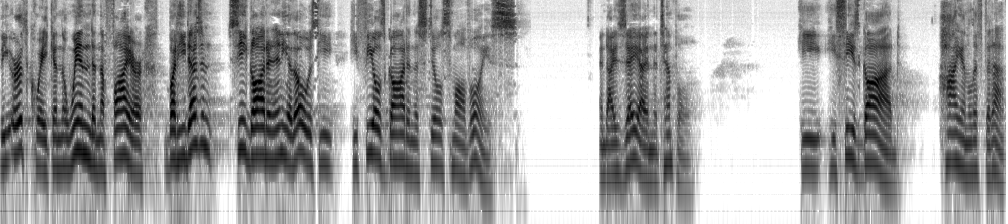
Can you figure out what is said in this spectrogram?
the earthquake and the wind and the fire, but he doesn't see God in any of those. He, he feels God in the still small voice. And Isaiah in the temple, he, he sees God high and lifted up.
